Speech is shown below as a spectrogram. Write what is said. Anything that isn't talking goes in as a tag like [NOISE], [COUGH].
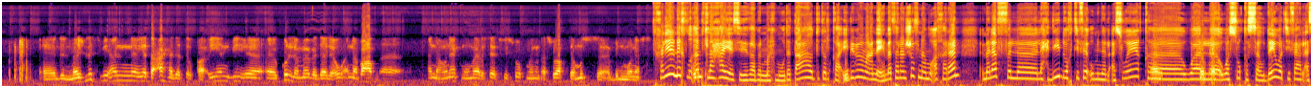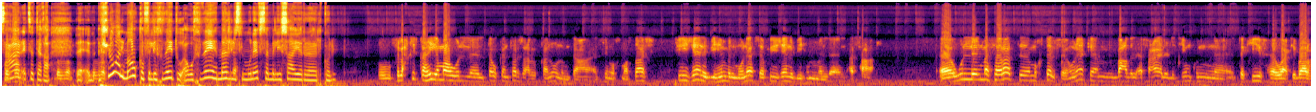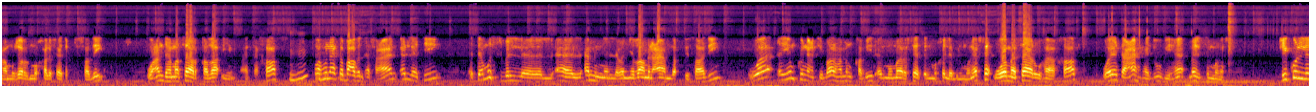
للمجلس بأن يتعهد تلقائيا بكل ما بدا له أن بعض آه، أن هناك ممارسات في سوق من الأسواق تمس بالمنافسة. خلينا ناخذ امثله حيه سيدي بن محمود، التعهد التلقائي بما معناه؟ مثلا شفنا مؤخرا ملف الحديد واختفائه من الأسواق آه، والسوق السوداء وارتفاع الأسعار اتسترا. شنو الموقف اللي خذيته أو خذاه مجلس المنافسة من اللي صاير الكل؟ وفي الحقيقة هي ما هو تو كان ترجع للقانون نتاع 2015 في جانب يهم المنافسه وفي جانب يهم الأسعار. آه، والمسارات مختلفة. هناك بعض الأفعال التي يمكن تكييفها واعتبارها مجرد مخالفات اقتصادية وعندها مسار قضائي خاص. وهناك بعض الأفعال التي تمس بالأمن والنظام العام الاقتصادي ويمكن اعتبارها من قبيل الممارسات المخلة بالمنافسة ومسارها خاص ويتعهد بها مجلس المنافسة. في كل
